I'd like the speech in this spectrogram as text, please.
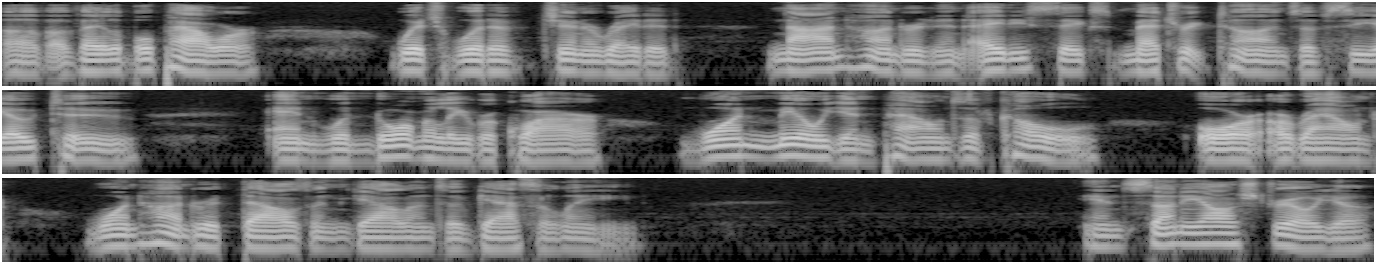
of available power, which would have generated 986 metric tons of CO2 and would normally require 1 million pounds of coal or around 100,000 gallons of gasoline. In sunny Australia,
